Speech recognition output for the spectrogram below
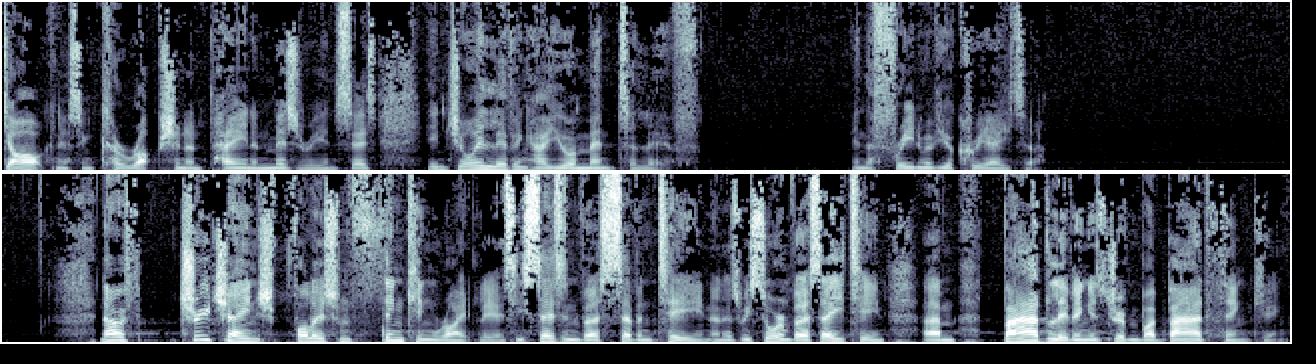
darkness and corruption and pain and misery and says, Enjoy living how you are meant to live in the freedom of your Creator. Now, if true change follows from thinking rightly, as he says in verse 17. And as we saw in verse 18, um, bad living is driven by bad thinking.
